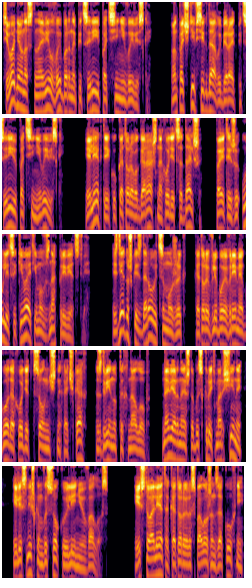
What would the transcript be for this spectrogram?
Сегодня он остановил выбор на пиццерии под синей вывеской. Он почти всегда выбирает пиццерию под синей вывеской. Электрик, у которого гараж находится дальше, по этой же улице кивает ему в знак приветствия. С дедушкой здоровается мужик, который в любое время года ходит в солнечных очках, сдвинутых на лоб, наверное, чтобы скрыть морщины или слишком высокую линию волос. Из туалета, который расположен за кухней,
